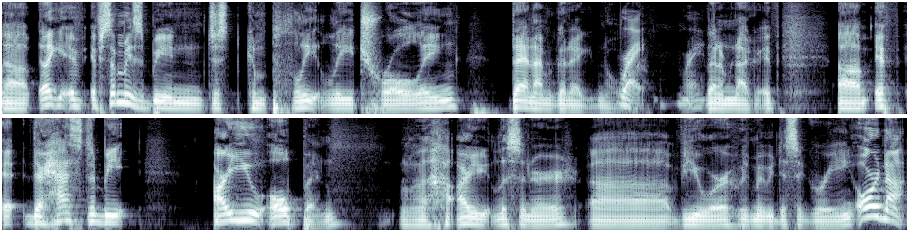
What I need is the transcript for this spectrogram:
uh, like if, if somebody's being just completely trolling, then I'm going to ignore. Right, right. Then I'm not. If um, if, if there has to be, are you open? Are you listener, uh, viewer who's maybe disagreeing or not?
